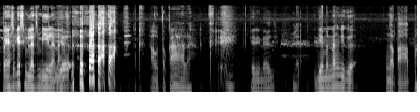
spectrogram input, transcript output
PSG 99 Iya. aja auto kalah Biarin aja. Dia menang juga nggak apa-apa.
